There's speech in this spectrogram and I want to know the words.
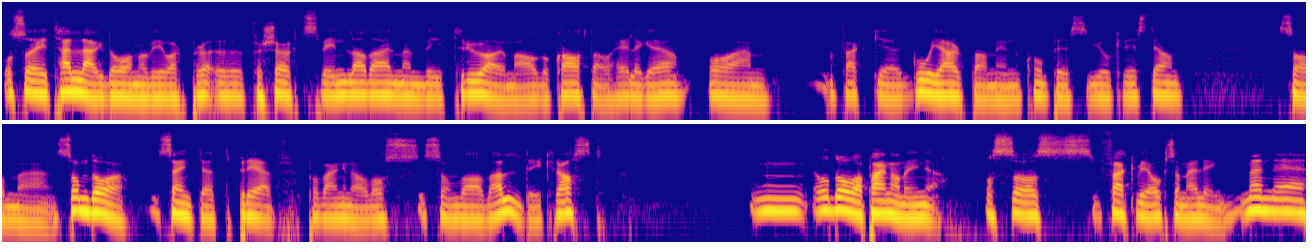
Og så i tillegg, da, når vi ble forsøkt svindla der, men vi trua jo med advokater og hele greia, og um, fikk uh, god hjelp av min kompis Jo Christian, som, uh, som, da sendte et brev på vegne av oss som var veldig krast. Mm, og da var pengene inne. Og så fikk vi også melding. Men eh,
